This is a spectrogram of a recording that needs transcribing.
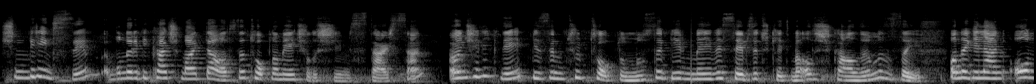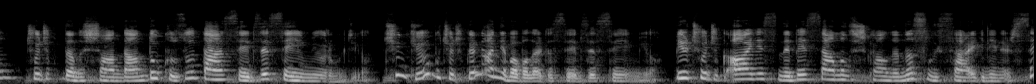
Şimdi birincisi bunları birkaç madde altında toplamaya çalışayım istersen. Öncelikle bizim Türk toplumumuzda bir meyve sebze tüketme alışkanlığımız zayıf. Bana gelen 10 çocuk danışandan 9'u ben sebze sevmiyorum diyor. Çünkü bu çocukların anne babaları da sebze sevmiyor. Bir çocuk ailesinde beslenme alışkanlığı nasıl sergilenirse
